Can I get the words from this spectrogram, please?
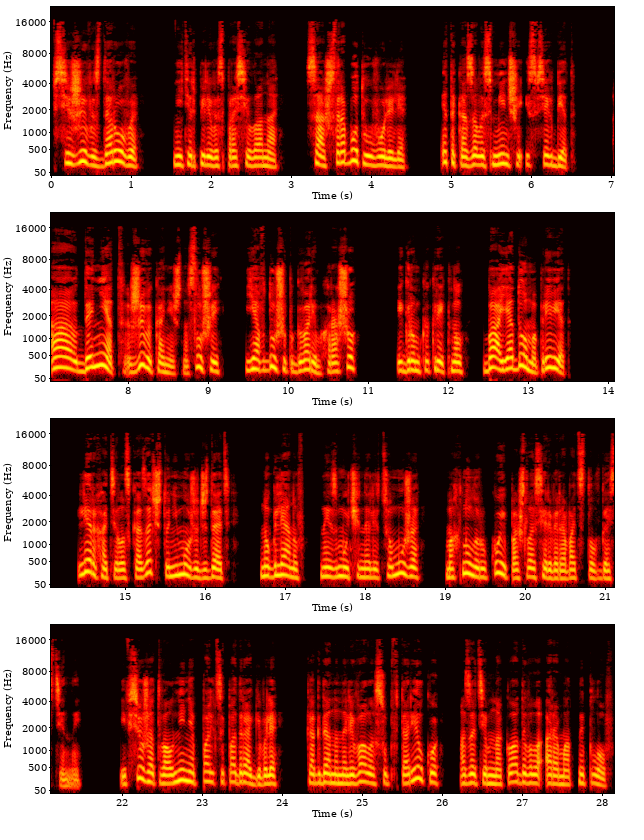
«Все живы, здоровы?» — нетерпеливо спросила она. «Саш, с работы уволили». Это казалось меньше из всех бед. «А, да нет, живы, конечно. Слушай, я в душе поговорим, хорошо?» И громко крикнул. «Ба, я дома, привет!» Лера хотела сказать, что не может ждать, но, глянув на измученное лицо мужа, махнула рукой и пошла сервировать стол в гостиной. И все же от волнения пальцы подрагивали, когда она наливала суп в тарелку, а затем накладывала ароматный плов.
